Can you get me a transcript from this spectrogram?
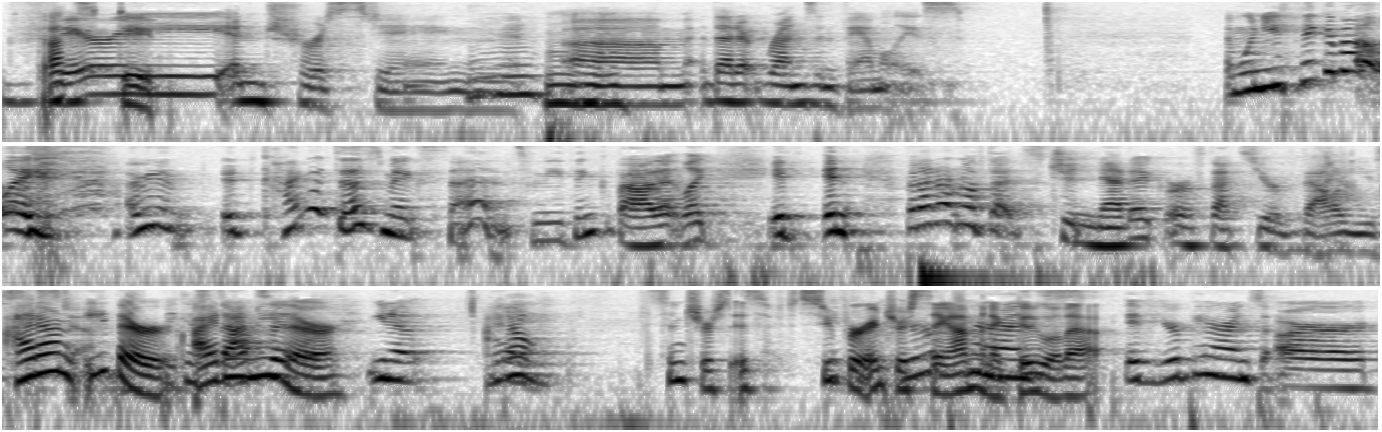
That's very deep. interesting um, that it runs in families and when you think about like i mean it, it kind of does make sense when you think about it like it and but i don't know if that's genetic or if that's your value system I don't either. Because I don't that's a- either. you know I don't it's interesting. It's super interesting. your I'm going to Google that. If your parents are,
